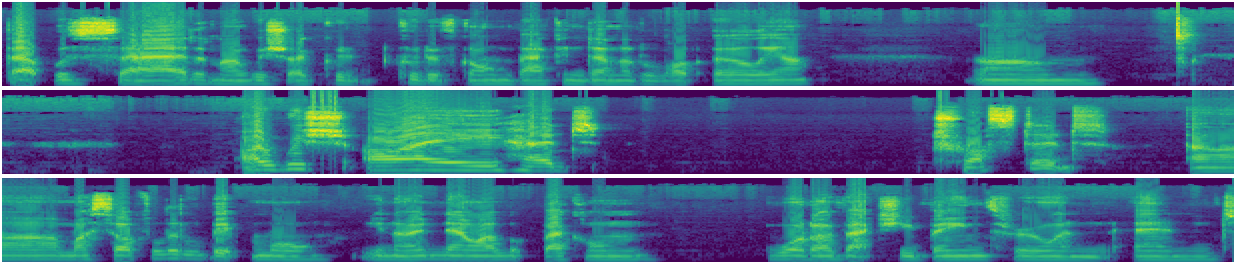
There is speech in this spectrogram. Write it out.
that was sad, and I wish I could could have gone back and done it a lot earlier. Um, I wish I had trusted uh, myself a little bit more. You know, now I look back on what I've actually been through and and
